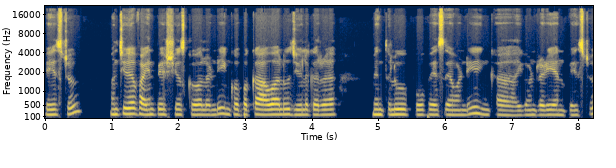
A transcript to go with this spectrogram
పేస్ట్ మంచిగా ఫైన్ పేస్ట్ చేసుకోవాలండి. ఇంకో పక్క ఆవాలు, జీలకర్ర, మెంతులు పోపు వేసామండి ఇంకా ఇగోండి రెడీ అయిన పేస్టు.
